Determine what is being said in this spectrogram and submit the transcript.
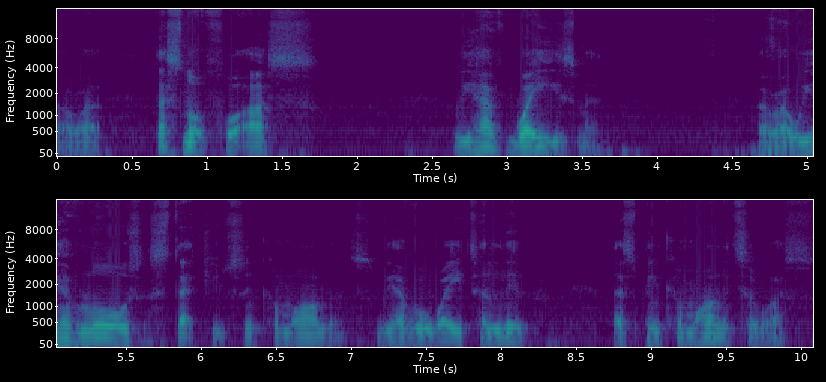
Alright? That's not for us. We have ways, man. Alright, we have laws, statutes, and commandments. We have a way to live that's been commanded to us.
